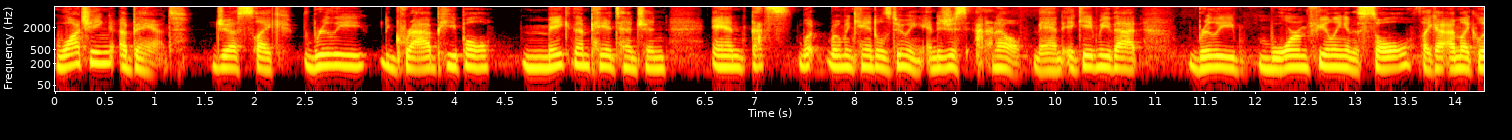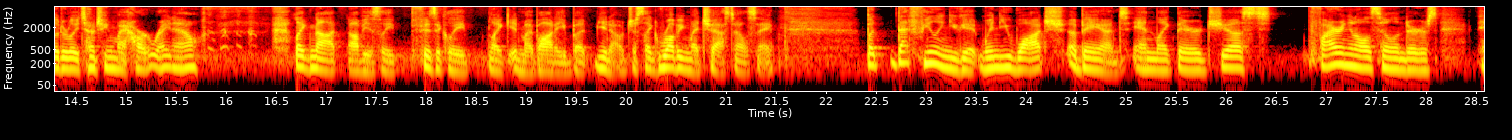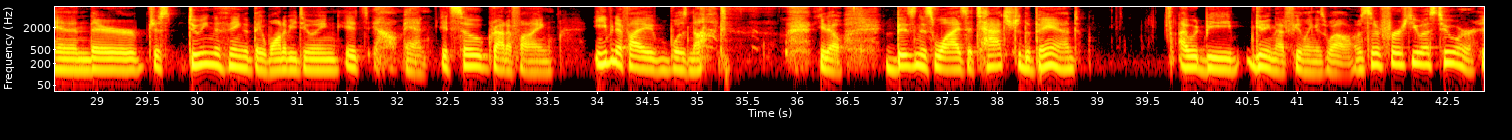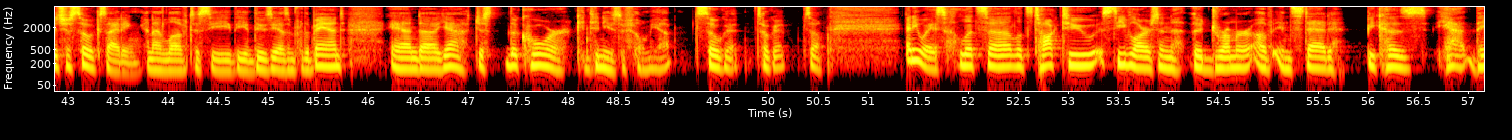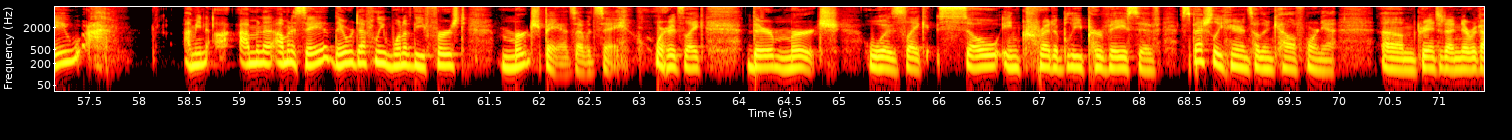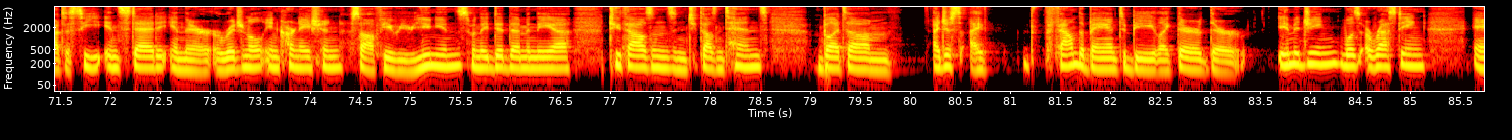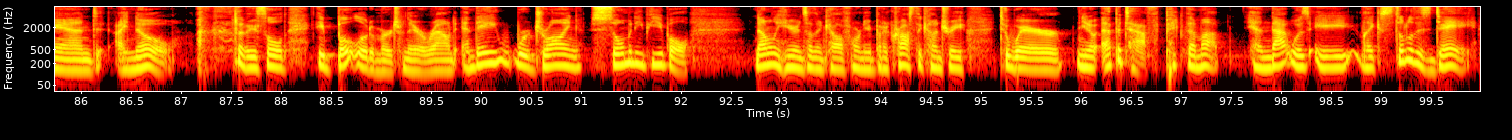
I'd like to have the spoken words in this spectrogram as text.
watching a band just like really grab people, make them pay attention, and that's what Roman Candle is doing. And it just I don't know, man, it gave me that really warm feeling in the soul. Like I, I'm like literally touching my heart right now. like not obviously physically like in my body, but you know, just like rubbing my chest, I'll say. But that feeling you get when you watch a band and like they're just firing in all cylinders and they're just doing the thing that they want to be doing. It's oh man, it's so gratifying. Even if I was not, you know, business wise attached to the band, I would be getting that feeling as well. It was their first US tour. It's just so exciting. And I love to see the enthusiasm for the band. And uh, yeah, just the core continues to fill me up. So good. So good. So, anyways, let's uh, let's talk to Steve Larson, the drummer of Insted, because yeah, they I mean, I'm gonna I'm gonna say it. They were definitely one of the first merch bands, I would say, where it's like their merch was like so incredibly pervasive, especially here in Southern California. Um, granted, I never got to see Insted in their original incarnation. Saw a few reunions when they did them in the uh, 2000s and 2010s, but um, I just I found the band to be like their their imaging was arresting, and I know that they sold a boatload of merch when they were around, and they were drawing so many people, not only here in Southern California, but across the country, to where, you know, Epitaph picked them up. And that was a, like, still to this day,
